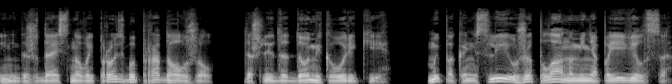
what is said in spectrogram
И, не дожидаясь новой просьбы, продолжил. Дошли до домика у реки. Мы пока несли, и уже план у меня появился.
